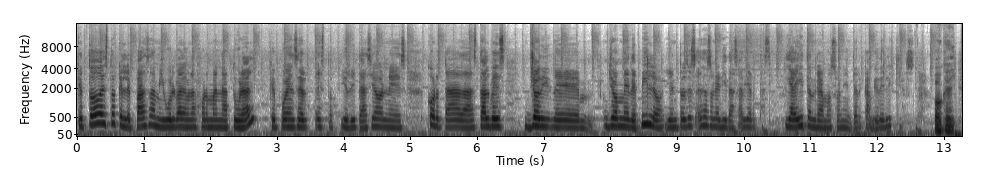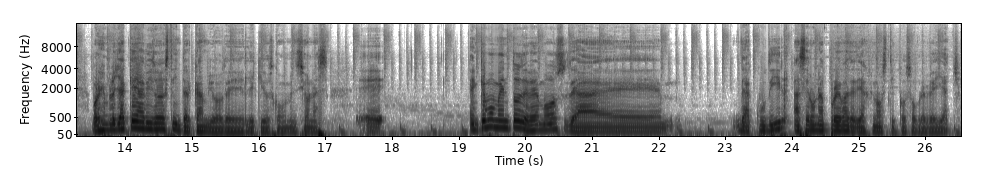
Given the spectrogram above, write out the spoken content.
que todo esto que le pasa a mi vulva de una forma natural, que pueden ser esto, irritaciones, cortadas, tal vez yo, yo me depilo y entonces esas son heridas abiertas. Y ahí tendríamos un intercambio de líquidos. Ok, por ejemplo, ya que ha habido este intercambio de líquidos, como mencionas, eh, ¿En qué momento debemos de, eh, de acudir a hacer una prueba de diagnóstico sobre VIH?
